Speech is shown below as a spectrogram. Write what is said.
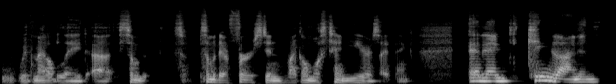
with Metal Blade. Uh, some some of their first in like almost 10 years, I think. And then King Diamond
